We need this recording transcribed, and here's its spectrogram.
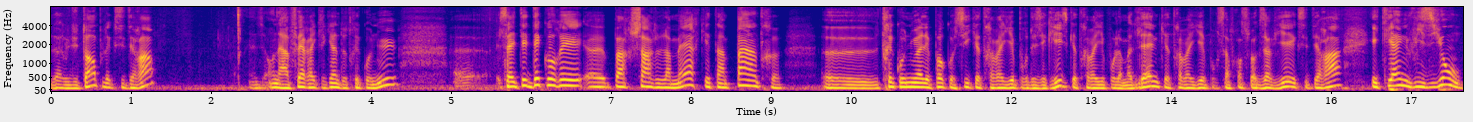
la rue du Temple, etc on a affaire avec quelqu'un de très connu. Euh, ça a été décoré euh, par Charles Lamère, qui est un peintre euh, très connu à l'époque aussi, qui a travaillé pour des églises, qui a travaillé pour la Madeleine, qui a travaillé pour Saint François Xavier, etc. Et qui a une vision,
